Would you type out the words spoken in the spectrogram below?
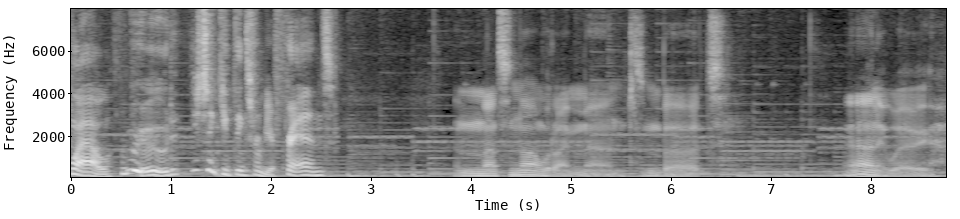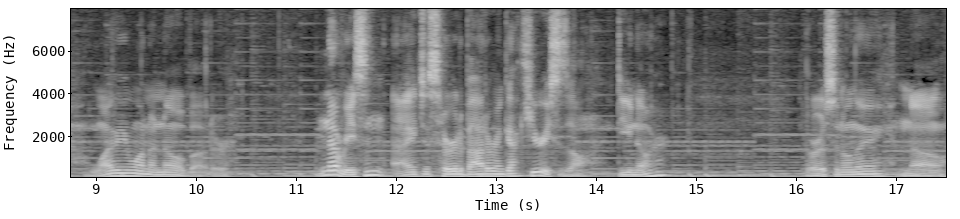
Wow, rude. You shouldn't keep things from your friends. And that's not what I meant, but. Anyway, why do you want to know about her? No reason. I just heard about her and got curious is all. Do you know her? Personally, no.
